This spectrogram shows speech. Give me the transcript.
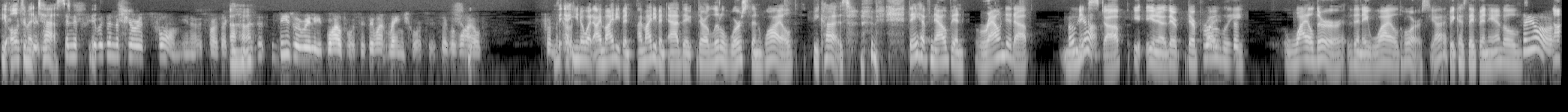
The ultimate It test. In the, it was in the purest form, you know, as far as I could Uh-huh. These were really wild horses. They weren't range horses. They were wild. From the The- uh, you know what? I might even I might even add they they're a little worse than wild because they have now been rounded up, Oh, yeah. mixed up. You, you know, they're they're probably The- wilder than a wild horse. Yeah, because they've been handled They are not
